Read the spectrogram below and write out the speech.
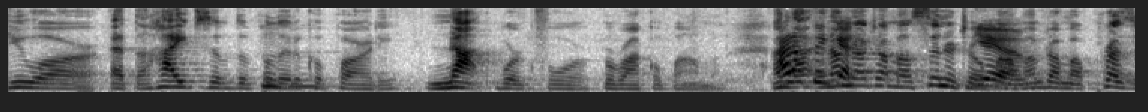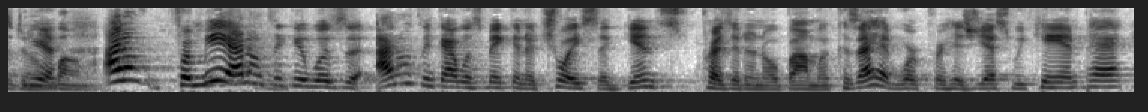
you are at the heights of the political mm-hmm. party, not work for Barack Obama? I'm I don't not, think and I'm not talking about Senator Yeah. Obama. I'm talking about President Yeah. Obama. I don't. For me, I don't think it was. A, I don't think I was making a choice against President Obama because I had worked for his Yes We Can PAC.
